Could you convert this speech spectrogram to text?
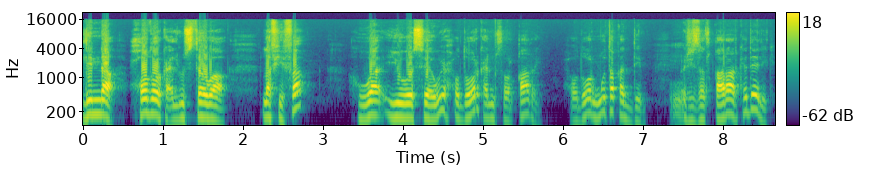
لأن حضورك على المستوى لا فيفا هو يساوي حضورك على المستوى القاري حضور متقدم أجهزة القرار كذلك.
